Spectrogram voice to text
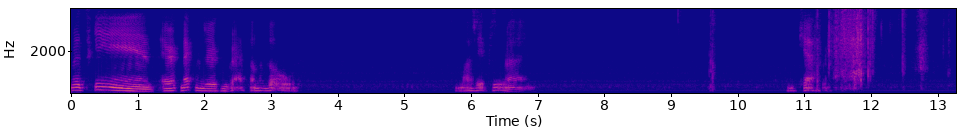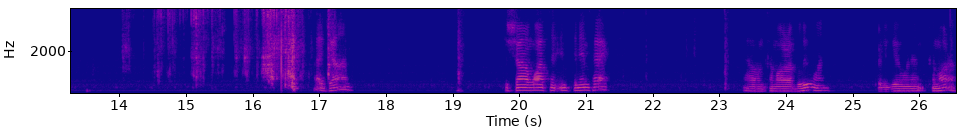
Redskins, Eric Mecklinger, congrats on the gold. Samaje Perine. McCaffrey. Hi, John. Deshaun Watson, instant impact. Alvin Kamara, blue one. Pretty good one Kamara.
